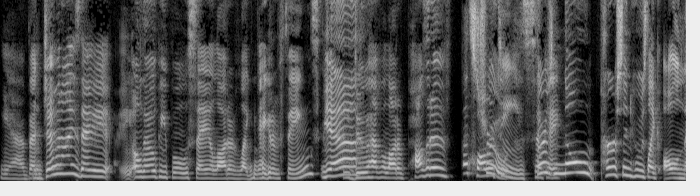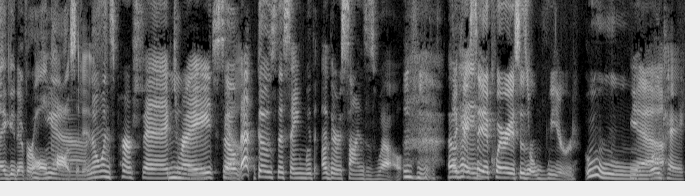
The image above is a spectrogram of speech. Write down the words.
Yeah, but mm. Geminis, they, although people say a lot of like negative things, Yeah. they do have a lot of positive That's true. qualities. There's okay? no person who's like all negative or all yeah, positive. No one's perfect, Mhm. right? So Yeah. that goes the same with other signs as well. Mhm. Like Okay. they say Aquariuses are weird. Ooh, Yeah. Okay.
